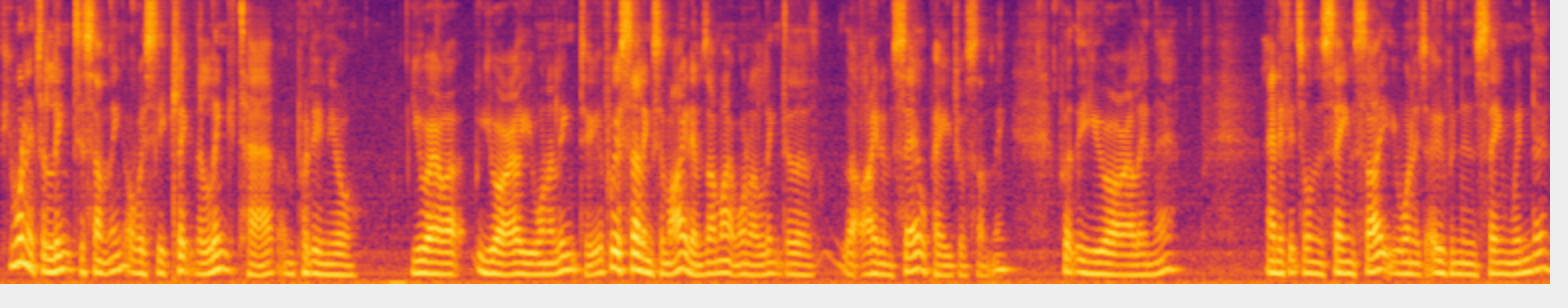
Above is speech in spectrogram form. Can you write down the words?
If you want it to link to something, obviously click the link tab and put in your URL, you want to link to. If we're selling some items, I might want to link to the, the item sale page or something. Put the URL in there. And if it's on the same site, you want it to open in the same window.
